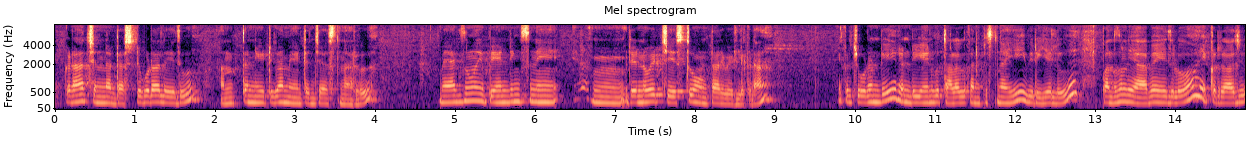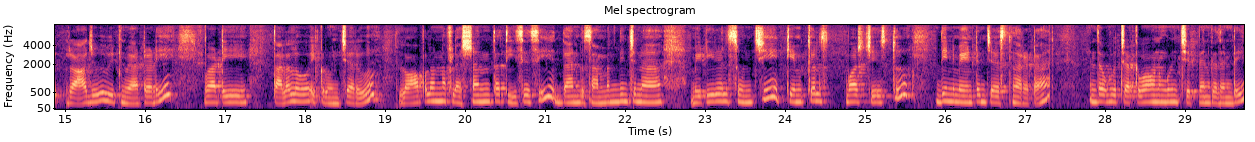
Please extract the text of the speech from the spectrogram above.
ఎక్కడ చిన్న డస్ట్ కూడా లేదు. అంత నీట్గా మెయింటైన్ చేస్తున్నారు. మ్యాక్సిమం ఈ పెయింటింగ్స్ని రెనోవేట్ చేస్తూ ఉంటారు వీళ్ళు ఇక్కడ ఇక్కడ చూడండి రెండు ఏనుగు తలలు కనిపిస్తున్నాయి ఇవి రియలు. పంతొమ్మిది వందల యాభై ఐదులో ఇక్కడ రాజు రాజు వీటిని వేటాడి వాటి తలలు ఇక్కడ ఉంచారు. లోపల ఉన్న ఫ్లెష్ అంతా తీసేసి దానికి సంబంధించిన మెటీరియల్స్ ఉంచి కెమికల్స్ వాష్ చేస్తూ దీన్ని మెయింటైన్ చేస్తున్నారట. ఇంత ఒక చెక్క భవనం గురించి చెప్పాను కదండి.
